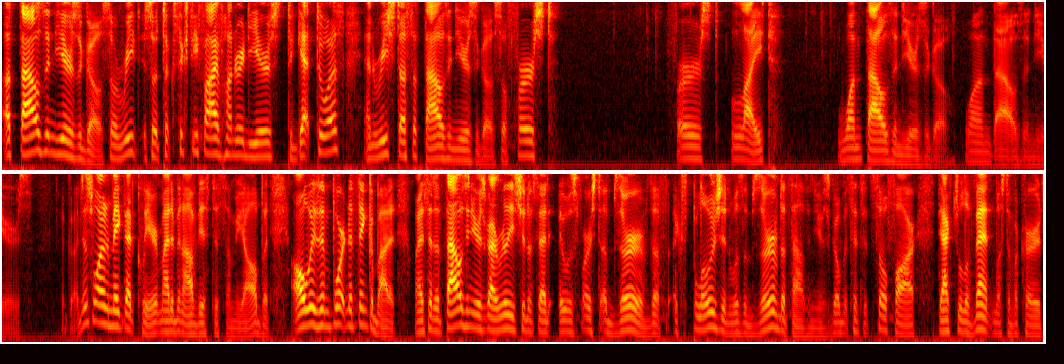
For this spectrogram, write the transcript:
a thousand years ago. So, so it took 6,500 years to get to us and reached us a thousand years ago. So first, first light 1,000 years ago. 1,000 years ago. I just wanted to make that clear. It might have been obvious to some of y'all, but always important to think about it. When I said a thousand years ago, I really should have said it was first observed. The explosion was observed a thousand years ago, but since it's so far, the actual event must have occurred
